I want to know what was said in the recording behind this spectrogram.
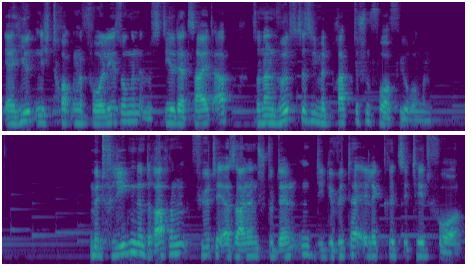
Er hielt nicht trockene Vorlesungen im Stil der Zeit ab, sondern würzte sie mit praktischen Vorführungen. Mit Fliegenden Drachen führte er seinen Studenten die Gewitterelektrizität vor,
